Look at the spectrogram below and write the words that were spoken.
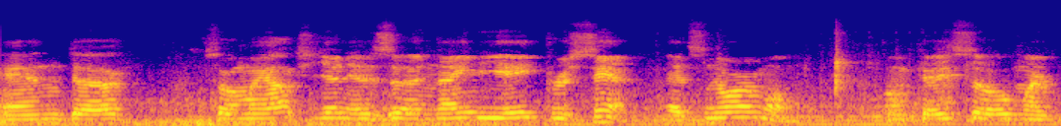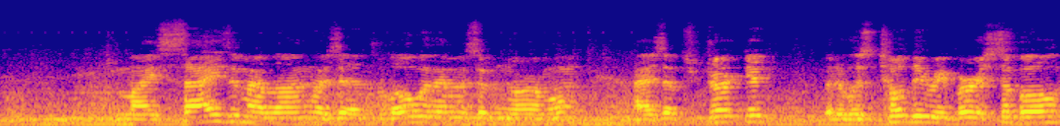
And uh, so my oxygen is 98%. That's normal. Okay, so my my size of my lung was at the lower limits of normal. I was obstructed, but it was totally reversible,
